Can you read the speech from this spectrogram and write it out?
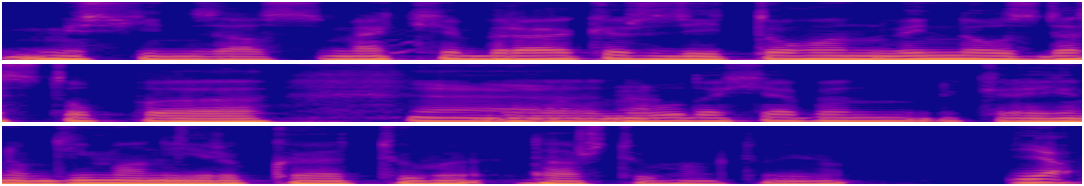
misschien zelfs Mac-gebruikers die toch een Windows desktop ja, ja, ja. nodig hebben, krijgen op die manier ook toe, daar toegang toe. Ja, ja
